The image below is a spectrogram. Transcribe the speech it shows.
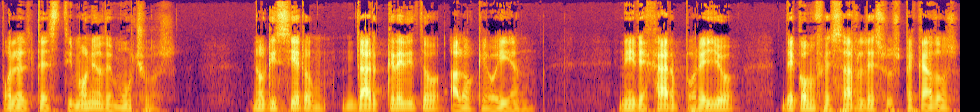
por el testimonio de muchos, no quisieron dar crédito a lo que oían, ni dejar por ello de confesarle sus pecados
